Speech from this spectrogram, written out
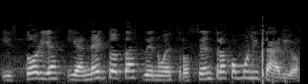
historias y anécdotas de nuestro centro comunitario.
